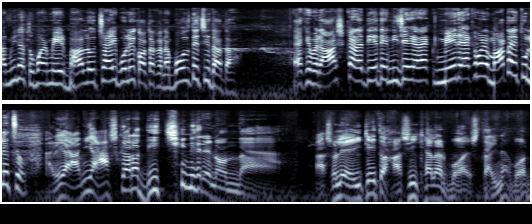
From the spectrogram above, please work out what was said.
আমি না তোমার মেয়ের ভালো চাই বলে কথা কেনা বলতেছি দাদা। একেবারে আশকারা দিয়ে দিয়ে নিজের এক মেয়ের একেবারে মাথায় তুলেছো। আরে আমি আশকারা দিচ্ছি নে রে নন্দা। আসলে এইটাই তো হাসি খেলার বয়স তাই না বল?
